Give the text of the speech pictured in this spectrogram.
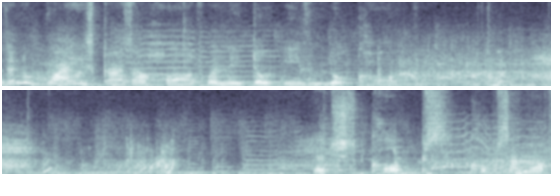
don't know why these guys are hard when they don't even look hard. They're just cups. Cups are not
